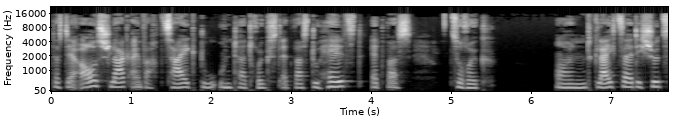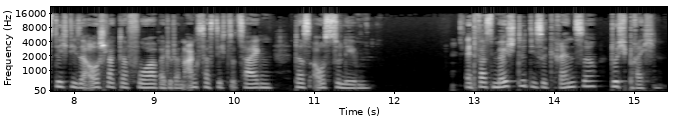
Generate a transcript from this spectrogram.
dass der Ausschlag einfach zeigt, du unterdrückst etwas, du hältst etwas zurück. Und gleichzeitig schützt dich dieser Ausschlag davor, weil du dann Angst hast, dich zu zeigen, das auszuleben. Etwas möchte diese Grenze durchbrechen.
